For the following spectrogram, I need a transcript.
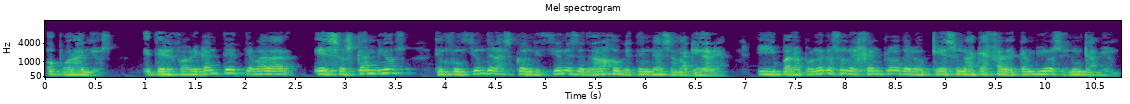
o por años. El fabricante te va a dar esos cambios en función de las condiciones de trabajo que tenga esa maquinaria. Y para poneros un ejemplo de lo que es una caja de cambios en un camión.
